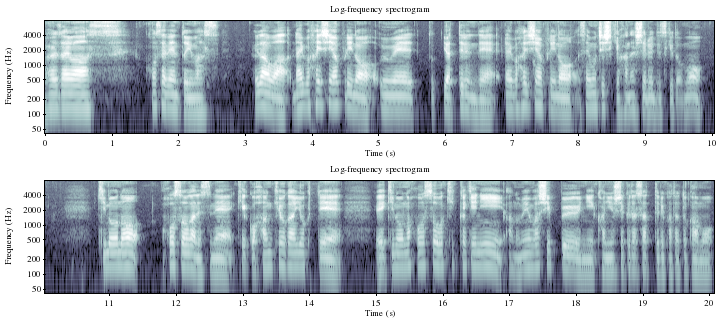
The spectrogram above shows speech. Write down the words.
おはようございます。コンセネンと言います。普段はライブ配信アプリの運営やってるんで、ライブ配信アプリの専門知識を話してるんですけども、昨日の放送がですね、結構反響が良くて、えー昨日の放送をきっかけに、あの、メンバーシップに加入してくださってる方とかも、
